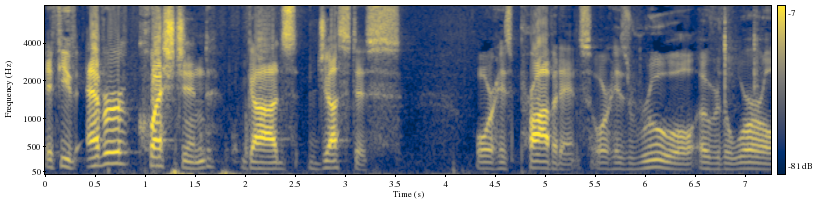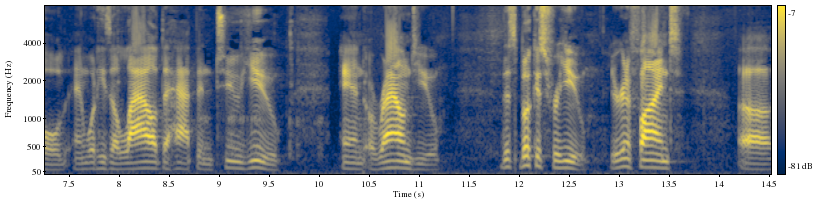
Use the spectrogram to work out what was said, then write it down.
if you've ever questioned God's justice or his providence or his rule over the world and what he's allowed to happen to you and around you, this book is for you. You're going to find uh,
